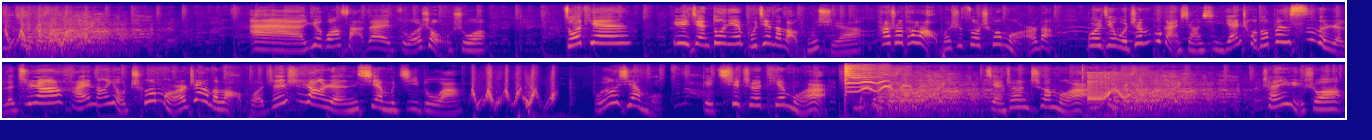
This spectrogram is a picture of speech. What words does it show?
哎，月光洒在左手说，昨天遇见多年不见的老同学，他说他老婆是做车模的。波儿姐，我真不敢相信，眼瞅都奔四的人了，居然还能有车模这样的老婆，真是让人羡慕嫉妒啊！不用羡慕，给汽车贴膜，简称车模。陈宇说，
